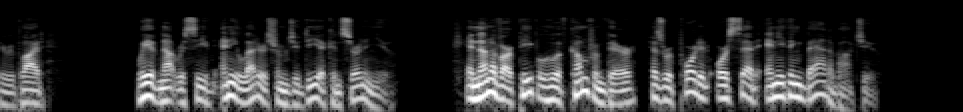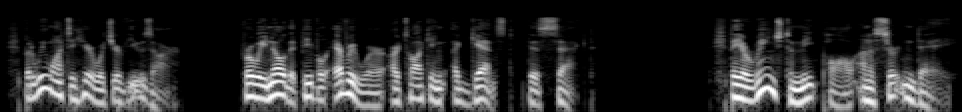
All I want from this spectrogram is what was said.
They replied we have not received any letters from judea concerning you and none of our people who have come from there has reported or said anything bad about you. But we want to hear what your views are for we know that people everywhere are talking against this sect. They arranged to meet paul on a certain day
